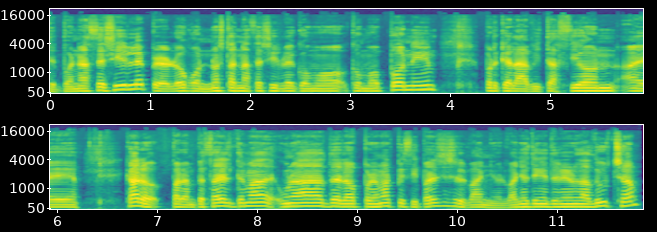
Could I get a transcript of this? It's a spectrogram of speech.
te ponen accesible, pero luego no es tan accesible como, como Pony, porque la habitación... Eh, claro, para empezar el tema, uno de los problemas principales es el baño. El baño tiene que tener una ducha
